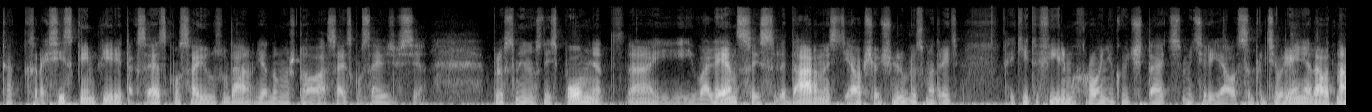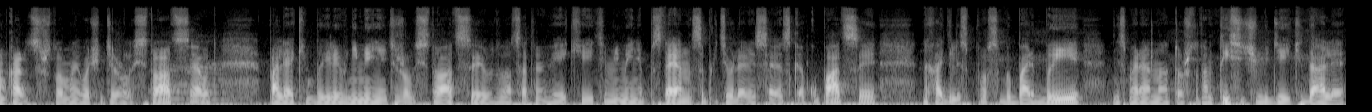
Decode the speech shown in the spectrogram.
Как Российской империи, так и Советскому Союзу. Да, я думаю, что о Советском Союзе все плюс-минус здесь помнят, да, и, и Валенция, и Солидарность. Я вообще очень люблю смотреть какие-то фильмы, хронику и читать материалы. Сопротивления, да, вот нам кажется, что мы в очень тяжелой ситуации, а вот поляки были в не менее тяжелой ситуации в 20 веке, и тем не менее постоянно сопротивлялись советской оккупации, находили способы борьбы, несмотря на то, что там тысячи людей кидали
